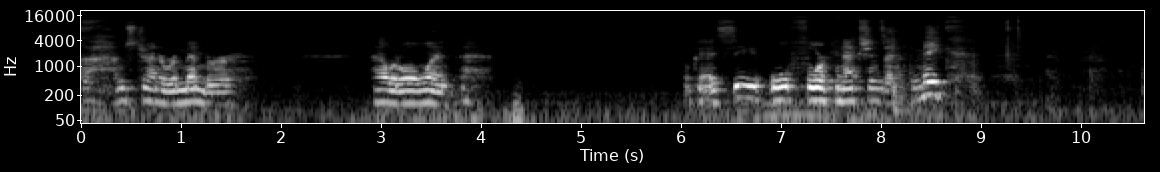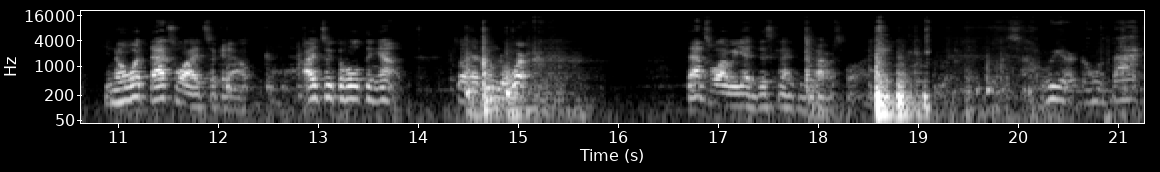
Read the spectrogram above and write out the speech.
Uh, I'm just trying to remember how it all went. Okay, I see all four connections I have to make. You know what? That's why I took it out. I took the whole thing out, so I had room to work. That's why we had disconnected the power supply. So we are going back,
